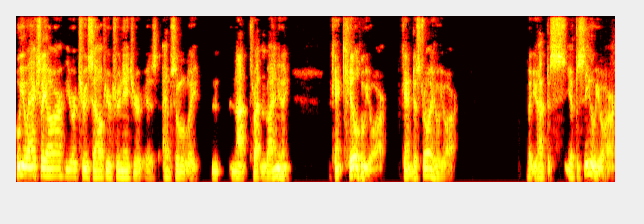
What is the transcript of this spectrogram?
Who you actually are, your true self, your true nature is absolutely n- not threatened by anything. Can't kill who you are. You can't destroy who you are. But you have to you have to see who you are,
